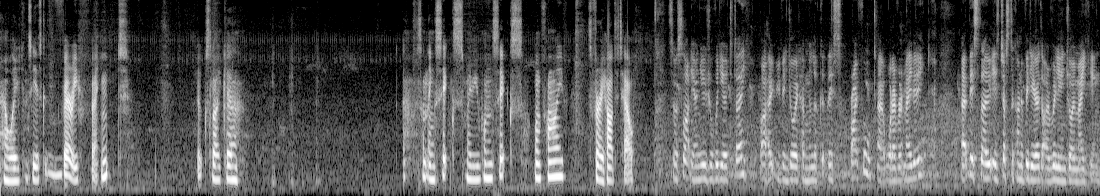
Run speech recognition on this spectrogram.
how well you can see it's very faint looks like a something 6, maybe 1 6, 1 5. It's very hard to tell. So a slightly unusual video today, but I hope you've enjoyed having a look at this rifle, uh, whatever it may be. Uh, this though is just the kind of video that I really enjoy making,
